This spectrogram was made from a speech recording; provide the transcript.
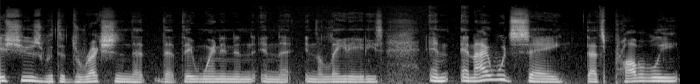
issues with the direction that, that they went in, in in the in the late 80s and and I would say that's probably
